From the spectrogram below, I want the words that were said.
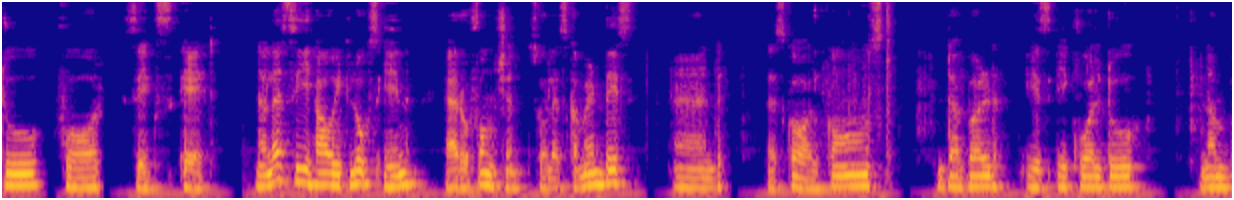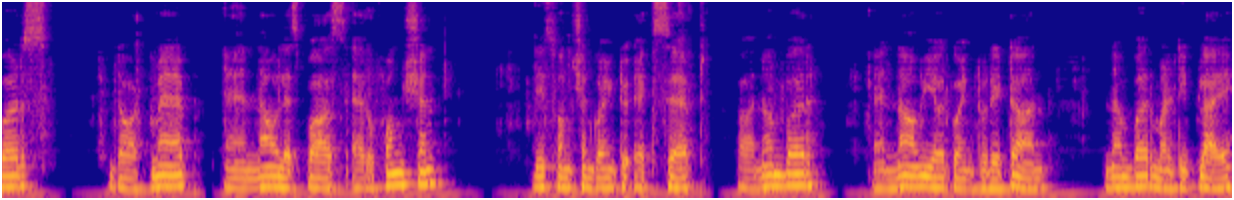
2468 now let's see how it looks in arrow function. So let's comment this and let's call const doubled is equal to numbers dot map. And now let's pass arrow function. This function going to accept a number. And now we are going to return number multiply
